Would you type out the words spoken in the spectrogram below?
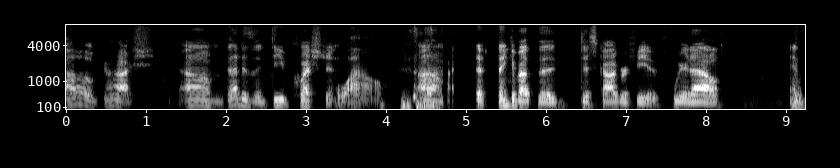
Oh gosh. Um, that is a deep question. Wow. Um, I have to think about the discography of Weird Al and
